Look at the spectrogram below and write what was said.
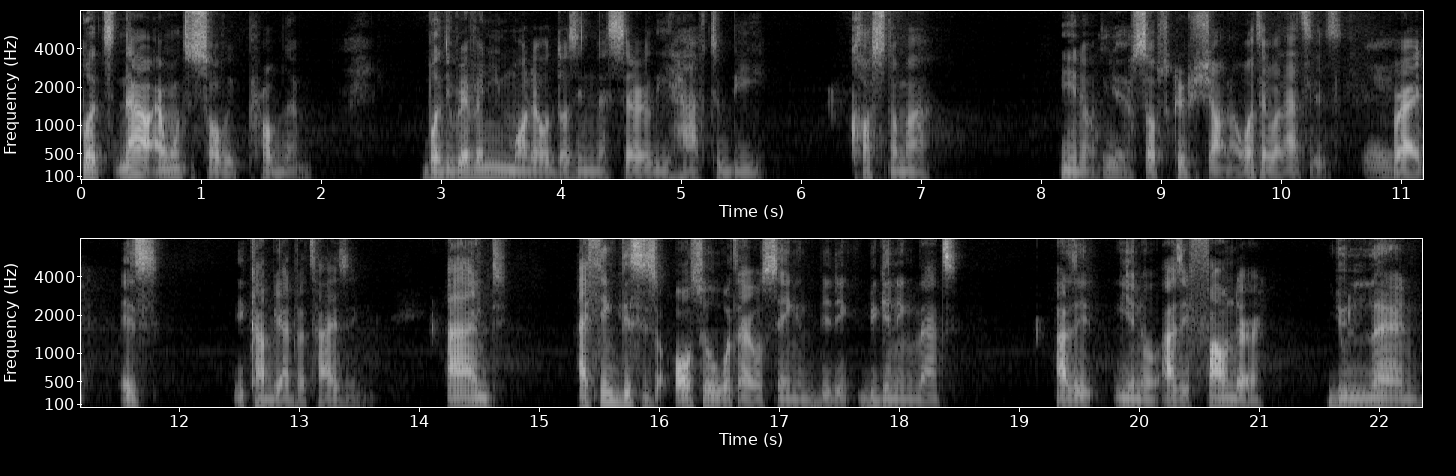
But now I want to solve a problem. But the revenue model doesn't necessarily have to be customer, you know, Yeah. subscription or whatever that is, Mm. right? It's it can be advertising, and I think this is also what I was saying in the beginning, that as a you know as a founder, you learn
